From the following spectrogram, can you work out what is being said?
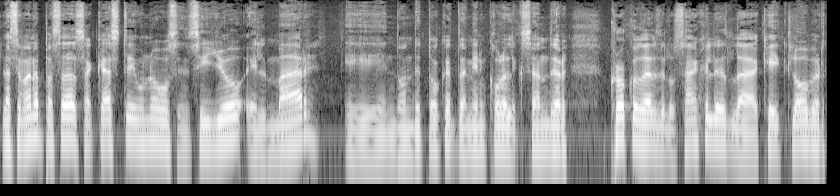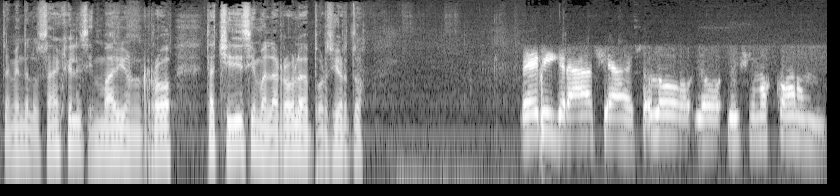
La semana pasada sacaste un nuevo sencillo, El Mar, eh, en donde toca también Cole Alexander, Crocodiles de Los Ángeles, la Kate Clover también de Los Ángeles y Marion Ro. Está chidísima la rola, por cierto. Baby, gracias. Eso lo, lo, lo hicimos con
